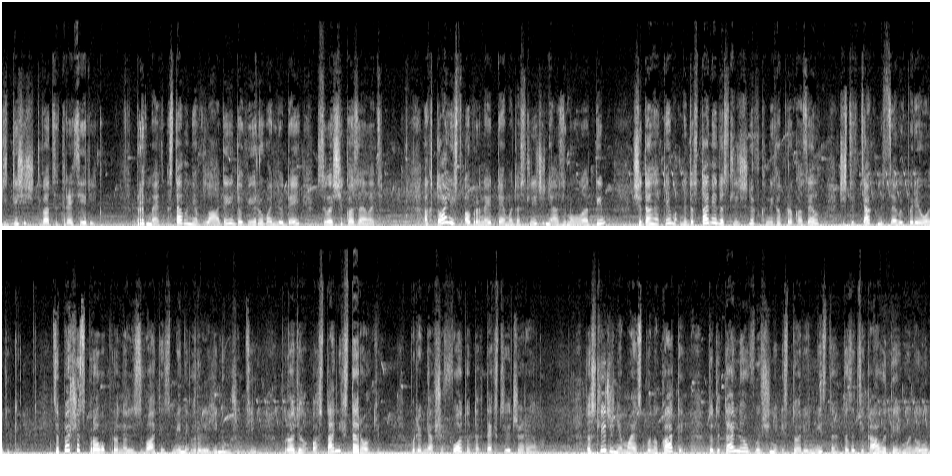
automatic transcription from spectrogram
2023 рік. Предмет ставлення влади до вірувань людей в селищі Козелець. Актуальність обраної теми дослідження зумовлена тим, що дана тема недостатньо досліджена в книгах про козел чи статтях місцевої періодики. Це перша спроба проаналізувати зміни в релігійному житті протягом останніх 100 років, порівнявши фото та текстові джерела. Дослідження має спонукати до детального вивчення історії міста та зацікавити минулим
